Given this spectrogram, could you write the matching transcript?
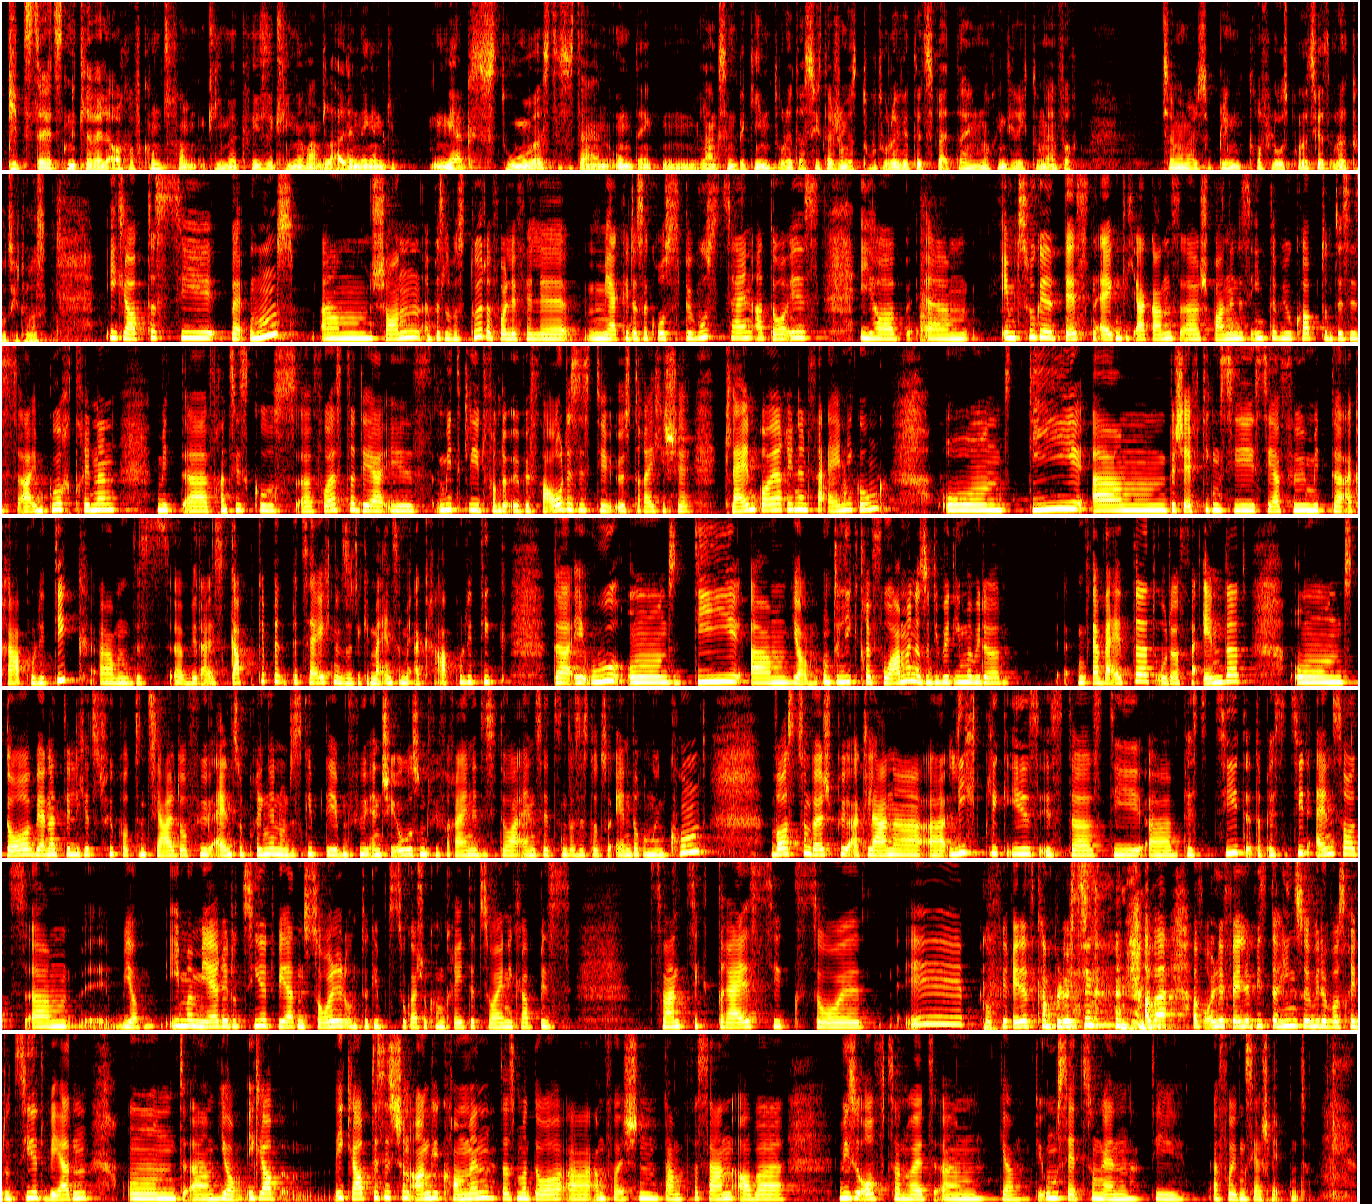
Gibt es da jetzt mittlerweile auch aufgrund von Klimakrise, Klimawandel, all den Dingen, merkst du was, dass es da ein Umdenken langsam beginnt oder dass sich da schon was tut oder wird jetzt weiterhin noch in die Richtung einfach sagen wir mal, so blind drauf losproduziert oder tut sich da was? Ich glaube, dass sie bei uns ähm, schon ein bisschen was tut. Auf alle Fälle merke ich, dass ein großes Bewusstsein auch da ist. Ich habe ähm, im Zuge dessen eigentlich ein ganz äh, spannendes Interview gehabt. Und das ist auch im Buch drinnen mit äh, Franziskus äh, Forster, der ist Mitglied von der ÖBV, das ist die österreichische Kleinbäuerinnenvereinigung. Und die ähm, beschäftigen sich sehr viel mit der Agrarpolitik. Ähm, das äh, wird als GAP bezeichnet, also die gemeinsame Agrarpolitik der EU. Und die ähm, ja, unterliegt Reformen, also die wird immer wieder erweitert oder verändert. Und da wäre natürlich jetzt viel Potenzial dafür einzubringen. Und es gibt eben viele NGOs und viele Vereine, die sich da einsetzen, dass es da zu Änderungen kommt. Was zum Beispiel ein kleiner äh, Lichtblick ist, ist, dass die, äh, Pestizid, der Pestizideinsatz ähm, ja, immer mehr reduziert werden soll. Und da gibt es sogar schon konkrete Zahlen. Ich glaube, bis 2030 soll ich hoffe, ich rede jetzt kein Blödsinn, aber auf alle Fälle bis dahin soll wieder was reduziert werden. Und ähm, ja, ich glaube, ich glaub, das ist schon angekommen, dass wir da äh, am falschen Dampfer sind, aber wie so oft sind halt ähm, ja, die Umsetzungen, die erfolgen sehr schleppend.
